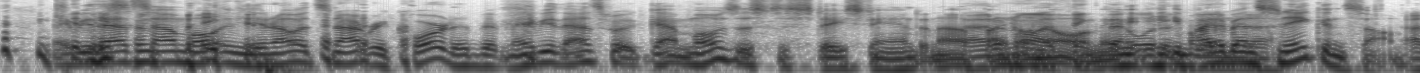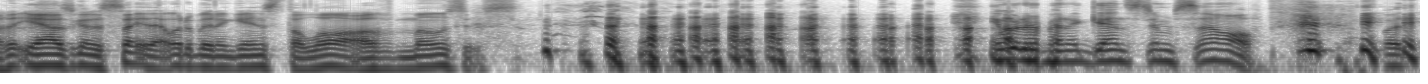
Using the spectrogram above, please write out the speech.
maybe that's how Mo- you know it's not recorded, but maybe that's what got Moses to stay standing up. I don't, I don't know. know. I think maybe he might have been uh, sneaking some. I th- yeah, I was going to say that would have been against the law of Moses. he would have been against himself. But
